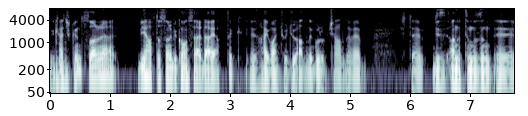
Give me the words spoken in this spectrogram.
birkaç hı hı. gün. Sonra bir hafta sonra bir konser daha yaptık. E, Hayvan Çocuğu adlı grup çaldı ve işte biz anıtımızın e,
